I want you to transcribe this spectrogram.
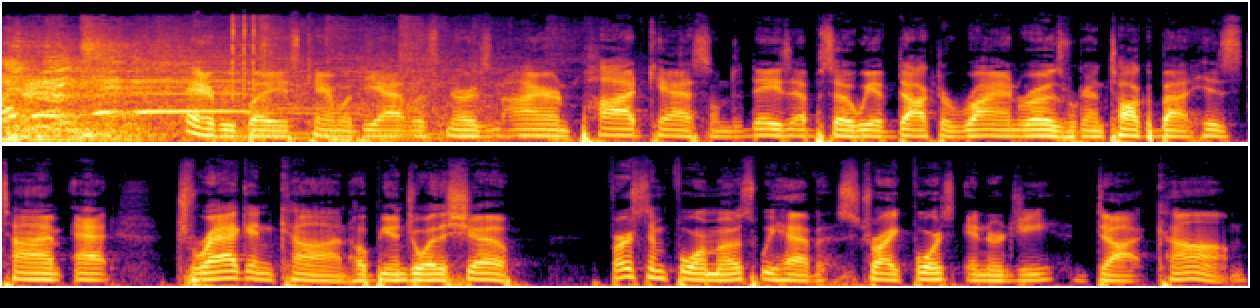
Hey everybody, it's Cam with the Atlas Nerds and Iron podcast. On today's episode, we have Dr. Ryan Rhodes. We're going to talk about his time at DragonCon. Hope you enjoy the show. First and foremost, we have StrikeForceEnergy.com.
